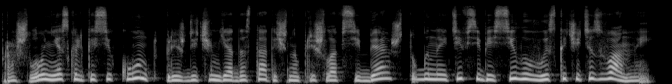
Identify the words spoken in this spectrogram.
Прошло несколько секунд, прежде чем я достаточно пришла в себя, чтобы найти в себе силы выскочить из ванной.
